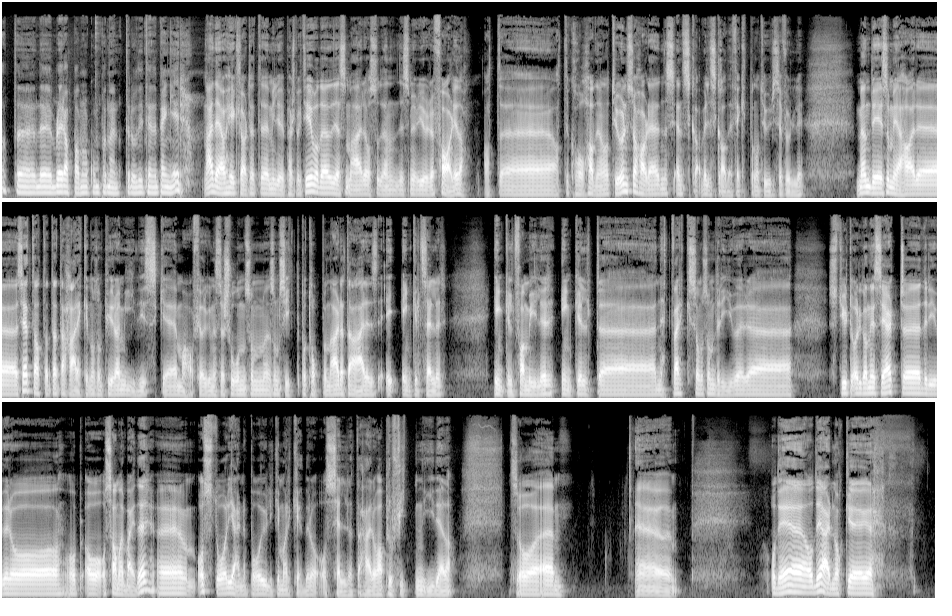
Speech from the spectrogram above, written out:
at det blir rappa noen komponenter og de tjener penger. Nei, det er jo helt klart et miljøperspektiv, og det er det som er også den, det som gjør det farlig. da. At, at det havner i naturen, så har det en, en ska, veldig skadeeffekt på natur, selvfølgelig. Men det som jeg har uh, sett, at, at, dette her er ikke noen sånn pyramidisk uh, mafiaorganisasjon som, som, sitter på toppen her. Dette er enkeltceller. Enkeltfamilier, enkeltnettverk uh, som, som, driver styrt organisert, driver og, og, og, og samarbeider. og står gjerne på ulike markeder og, selger dette her, og har profitten i det, da. Så og det, og det er det nok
